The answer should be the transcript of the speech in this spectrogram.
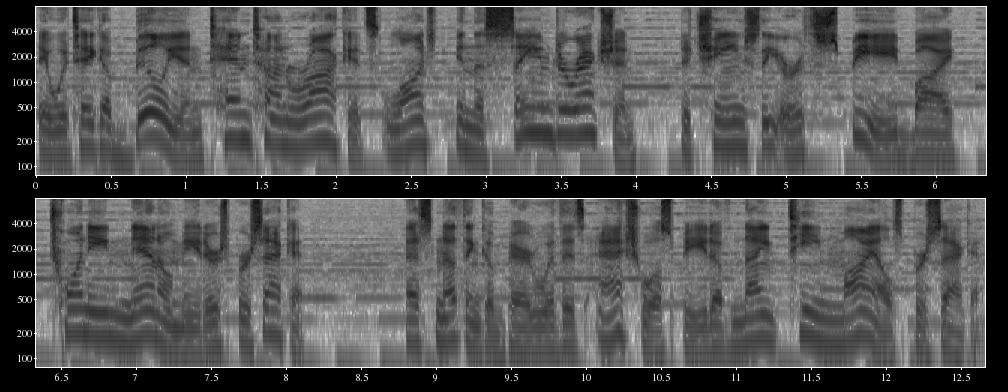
It would take a billion 10 ton rockets launched in the same direction to change the Earth's speed by 20 nanometers per second. That's nothing compared with its actual speed of 19 miles per second.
